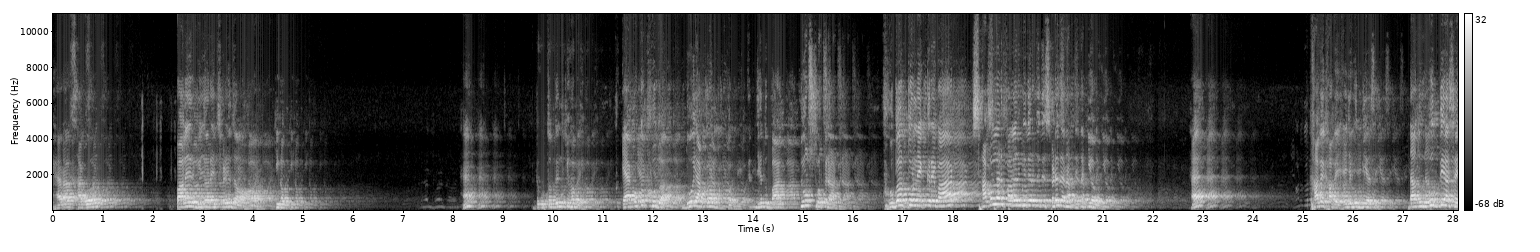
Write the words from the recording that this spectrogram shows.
ভেড়া, ছাগল পালের ভিতরে ছেড়ে দেওয়া হয়, কি হবে? হ্যাঁ? একটু উত্তর দিন কি হবে? এক হতো ক্ষুধা, দুই আক্রমণ করবে। যেহেতু বাঘ হিংস্র প্রাণ ক্ষুধার তো নেকড়ে বাঘ, ছাগলের পালের ভিতরে যদি ছেড়ে দেন আপনি তা কি হবে? হ্যাঁ? খাবে খাবে, এই যে বুদ্ধি আছে। দাদুর বুদ্ধি আছে,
